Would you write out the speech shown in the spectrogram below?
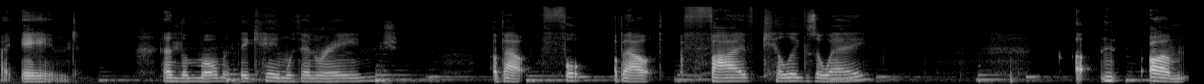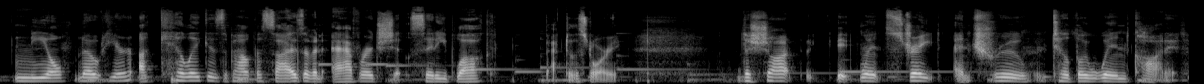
I aimed, and the moment they came within range, about four, about five killigs away. Uh, um, Neil note here: a killig is about the size of an average city block. Back to the story. The shot it went straight and true until the wind caught it,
